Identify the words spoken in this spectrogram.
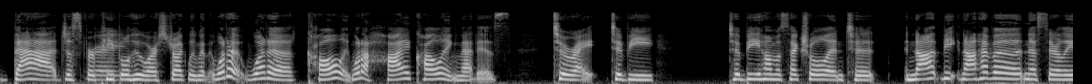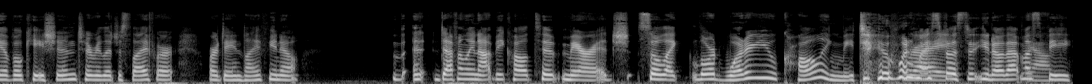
bad just for Right. people who are struggling with it. What a what a calling what a high calling that is to write to be to be homosexual and to not be not have a necessarily a vocation to religious life or ordained life you know definitely not be called to marriage. So, like, Lord, what are you calling me to? what am I supposed to? You know, that must Yeah. be.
